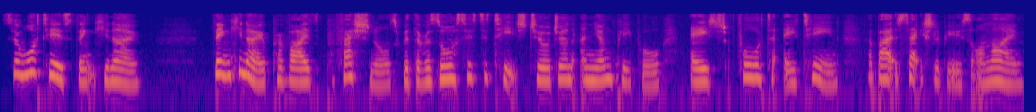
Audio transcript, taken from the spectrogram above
So what is Think You Know? Think You Know provides professionals with the resources to teach children and young people aged 4 to 18 about sexual abuse online.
